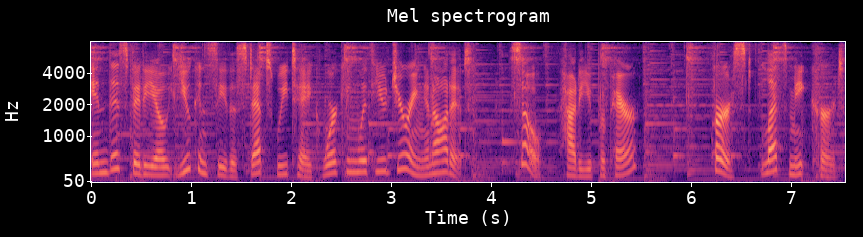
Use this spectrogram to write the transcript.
In this video, you can see the steps we take working with you during an audit. So, how do you prepare? First, let's meet Kurt.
